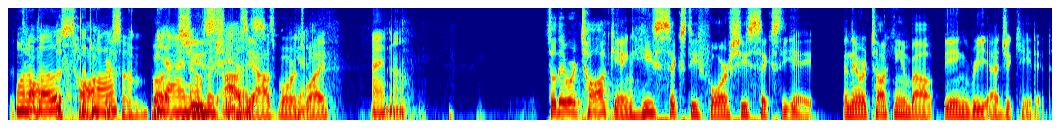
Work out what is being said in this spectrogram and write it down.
the One of those? the The talk, or something but Yeah, I know who she's she ozzy is. osbourne's Yeah. wife I know. So they were talking he's 64 she's 68 and they were talking about being re-educated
